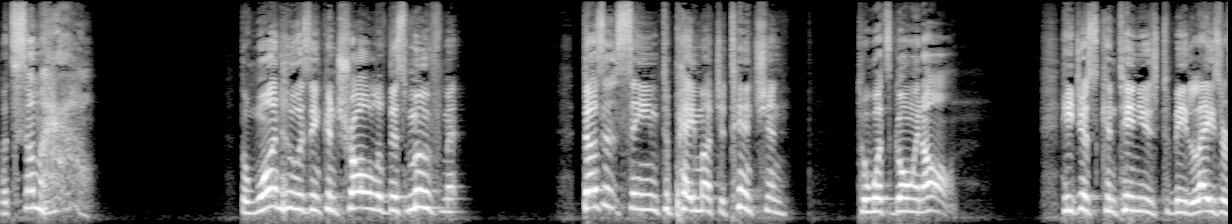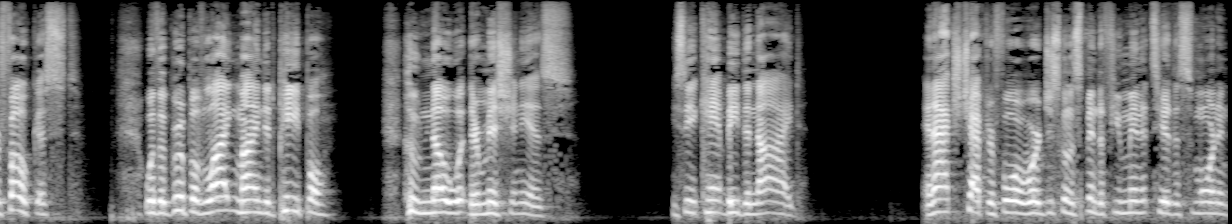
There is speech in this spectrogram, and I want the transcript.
But somehow, the one who is in control of this movement doesn't seem to pay much attention to what's going on. He just continues to be laser focused with a group of like minded people who know what their mission is. You see, it can't be denied. In Acts chapter 4, we're just going to spend a few minutes here this morning.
